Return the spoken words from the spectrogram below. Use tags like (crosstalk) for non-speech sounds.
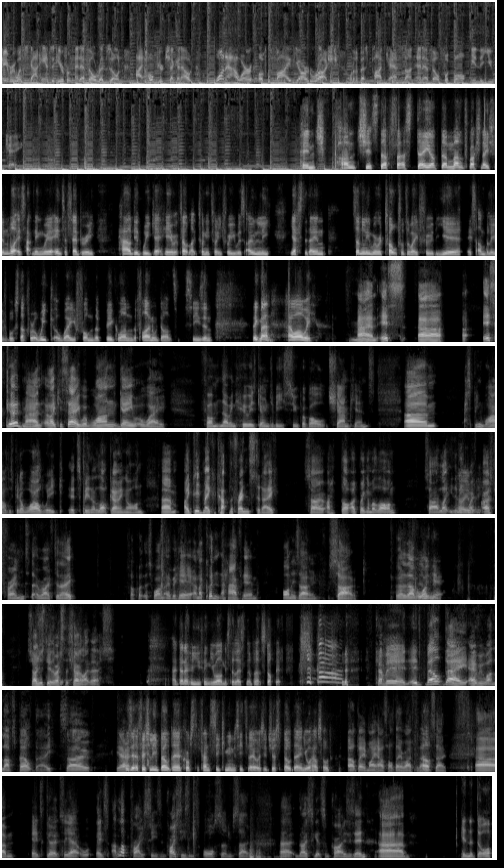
Hey everyone, Scott Hanson here from NFL Red Zone. I hope you're checking out one hour of Five Yard Rush, one of the best podcasts on NFL football in the UK. Pinch punch. It's the first day of the month, Rush Nation. What is happening? We're into February. How did we get here? It felt like 2023 was only yesterday, and suddenly we're a twelfth of the way through the year. It's unbelievable stuff. We're a week away from the big one, the final dance of the season. Big man, how are we? Man, it's uh it's good, man. Like you say, we're one game away from knowing who is going to be Super Bowl champions. Um it's been wild. It's been a wild week. It's been a lot going on. Um, I did make a couple of friends today, so I thought I'd bring him along. So I'd like you to Oh, meet you my first friend that arrived today. So I'll put this one over here, and I couldn't have him on his own. So I've got another one here. So I just do the rest of the show like this. I don't know who you think you are, Mr. Lesnar, but stop it. (laughs) Come in. It's belt day. Everyone loves belt day. So yeah, Is it officially belt day across the fantasy community today, or is it just belt day in your household? belt day in my household. They arrived today. Oh. So um it's good. So yeah, it's I love prize season. Prize season's awesome. So uh nice to get some prizes in. Um in the door.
